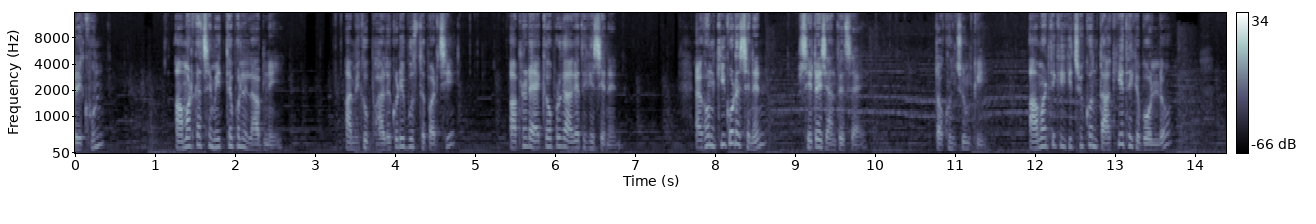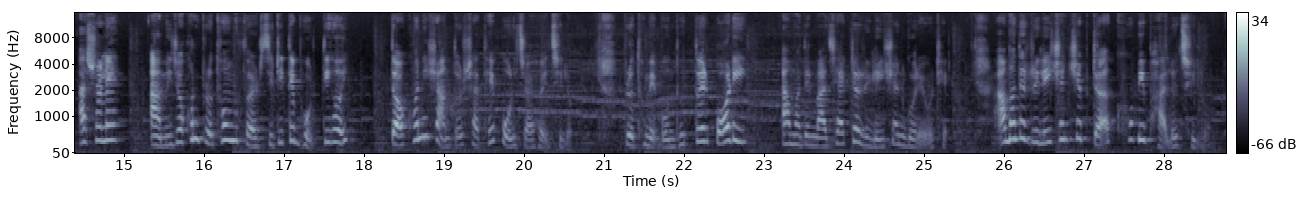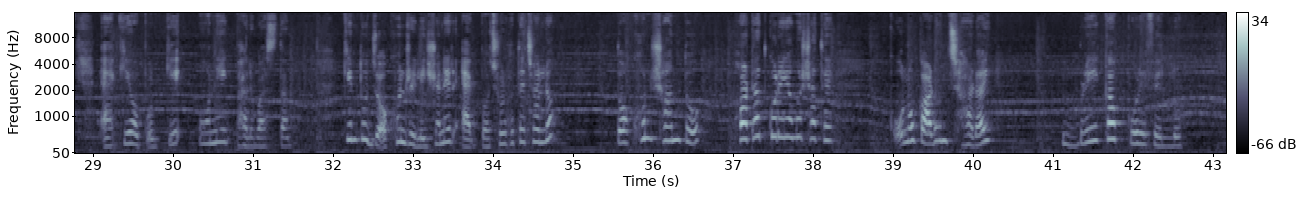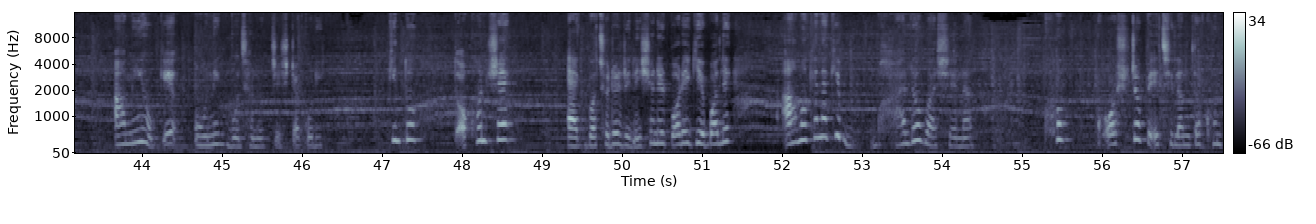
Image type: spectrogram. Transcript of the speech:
দেখুন, আমার কাছে মিথ্যে বলে লাভ নেই। আমি খুব ভালো করেই বুঝতে পারছি, আপনারা একে অপরকে আগে থেকে চেনেন। এখন কি করে চেনেন, সেটাই জানতে চাই। তখন চুমকি আমার দিকে কিছুক্ষণ তাকিয়ে থেকে বলল, আসলে আমি যখন প্রথম ভার্সিটিতে ভর্তি হই, তখনই শান্তর সাথে পরিচয় হয়েছিল। প্রথমে বন্ধুত্বের পরই আমাদের মাঝে একটা রিলেশন গড়ে ওঠে। আমাদের রিলেশনশিপটা খুবই ভালো ছিল। একে অপরকে অনেক ভালোবাসতাম। কিন্তু যখন রিলেশনের এক বছর হতে চলল, তখন শান্ত, হঠাৎ করেই আমার সাথে কোনো কারণ ছাড়াই ব্রেকআপ করে ফেলল। আমি ওকে অনেক বোঝানোর চেষ্টা করি। কিন্তু তখন সে এক বছরের রিলেশনের পরে গিয়ে বলে আমাকে নাকি ভালোবাসে না। খুব কষ্ট পেয়েছিলাম তখন।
